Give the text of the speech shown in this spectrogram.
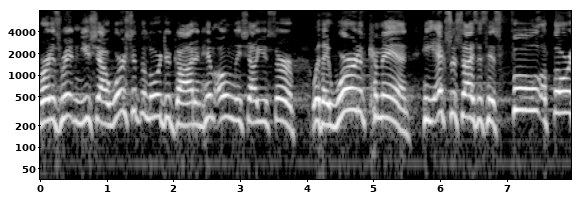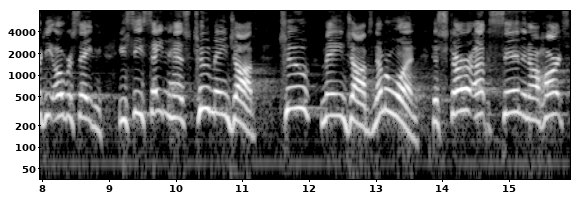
For it is written, You shall worship the Lord your God, and him only shall you serve. With a word of command, he exercises his full authority over Satan. You see, Satan has two main jobs. Two main jobs. Number one, to stir up sin in our hearts,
